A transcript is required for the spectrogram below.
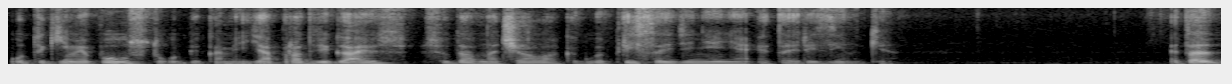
Вот такими полустолбиками я продвигаюсь сюда в начало как бы присоединения этой резинки. Это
